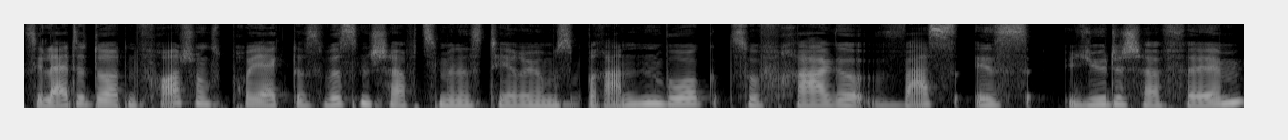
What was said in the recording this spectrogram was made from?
Sie leitet dort ein Forschungsprojekt des Wissenschaftsministeriums Brandenburg zur Frage, was ist jüdischer Film?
